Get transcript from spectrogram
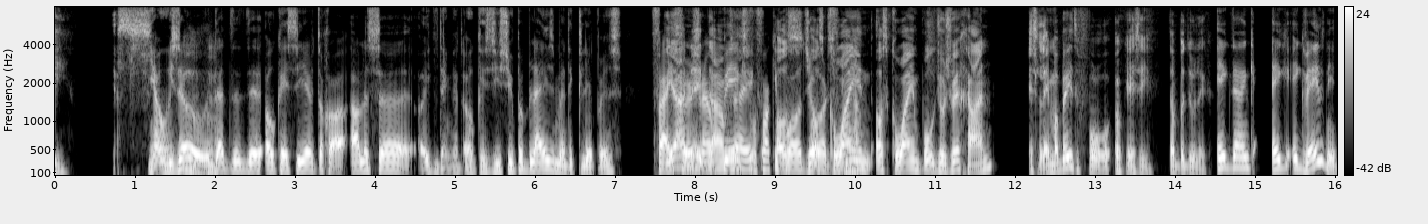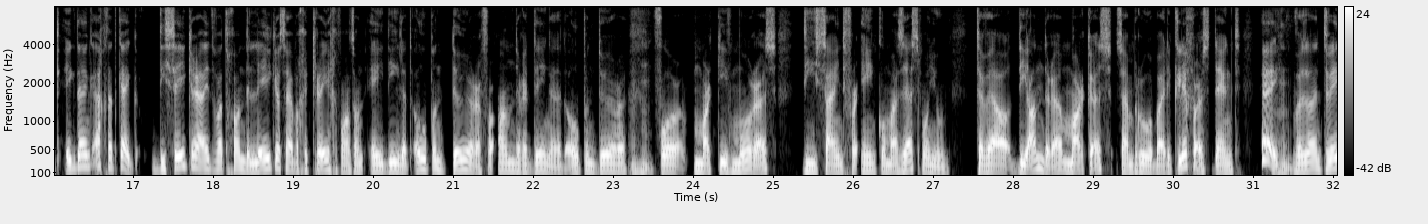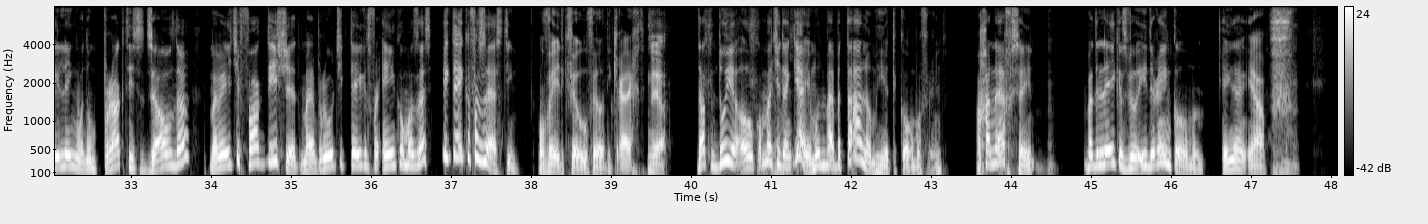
Yes. ja, hoezo? dat, de, de OKC heeft toch al alles. eh, ik denk dat OKC super blij is met de Clippers. Vijf Ja, first nee, round picks voor fucking als, Paul George. Als Kawhi, en, als Kawhi en Paul George weggaan, is het alleen maar beter voor OKC. Dat bedoel ik. Ik denk, ik, ik weet het niet. Ik denk echt dat, kijk, die zekerheid wat gewoon de Lakers hebben gekregen van zo'n AD, dat opent deuren voor andere dingen. Dat opent deuren Mhm. voor Markieff Morris, die signed voor 1,6 miljoen. Terwijl die andere, Marcus, zijn broer bij de Clippers, denkt: hey, Mhm. we zijn tweelingen, we doen praktisch hetzelfde. Maar weet je, fuck this shit. Mijn broertje tekent voor 1,6, ik teken voor 16. Of weet ik veel hoeveel die krijgt. Ja. Dat doe je ook omdat je denkt: ja, je moet mij betalen om hier te komen, vriend. We gaan nergens heen. Bij de Lakers wil iedereen komen. Ik denk, ja, pff,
